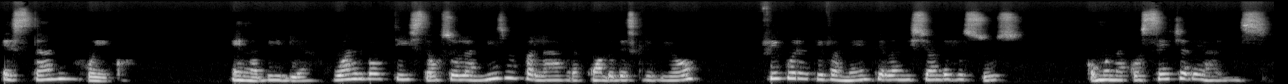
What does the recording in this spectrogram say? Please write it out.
están en juego. En la Biblia, Juan el Bautista usó la misma palabra cuando describió figurativamente la misión de Jesús como una cosecha de almas.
